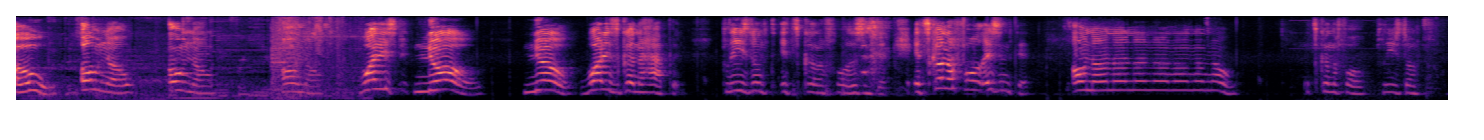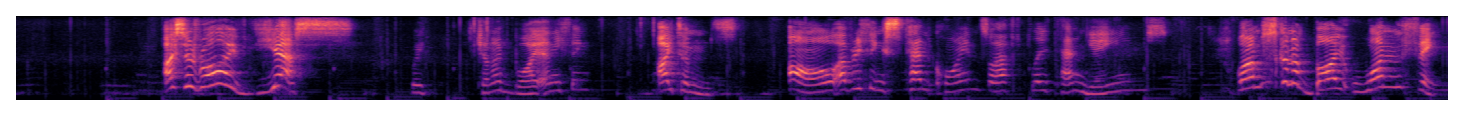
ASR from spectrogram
Oh. Oh no. Oh no. Oh no. What is? No. No. What is gonna happen? Please don't. It's gonna fall, isn't it? It's gonna fall, isn't it? Oh no no no no no no no. It's gonna fall. Please don't. I survived. Yes. Wait. Can I buy anything? Items. Oh, everything's 10 coins, so I have to play 10 games. Well, I'm just gonna buy one thing.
